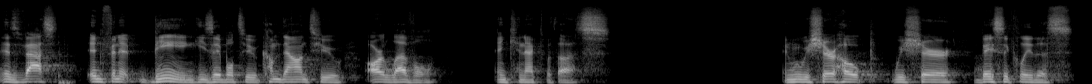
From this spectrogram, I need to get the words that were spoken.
his vast, infinite being, He's able to come down to our level and connect with us. And when we share hope, we share basically this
